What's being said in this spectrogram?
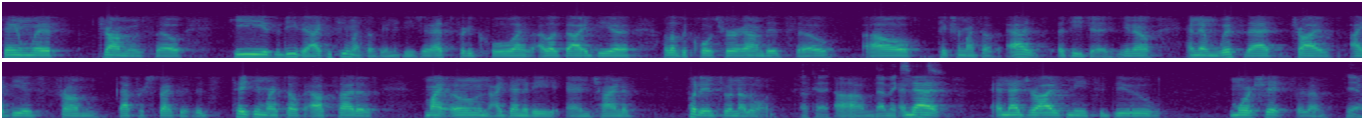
Same with Dramos. So he is a DJ. I can see myself being a DJ. That's pretty cool. I, I love the idea. I love the culture around it. So I'll picture myself as a DJ, you know? And then with that, drive ideas from that perspective. It's taking myself outside of my own identity and trying to put it into another one. Okay. Um, That makes and sense. That, and that drives me to do more shit for them Yeah.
